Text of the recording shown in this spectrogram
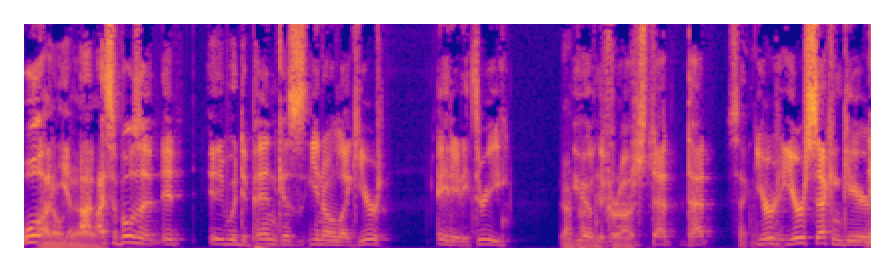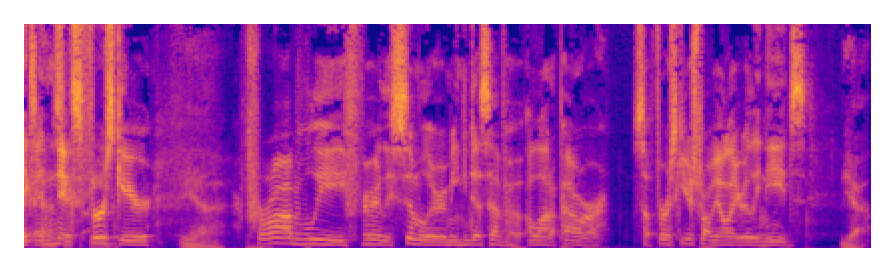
Well, I don't yeah, know. I, I suppose it, it it would depend because you know, like your 883, I'd you have in probably the garage. first. That that Second your gear. your second gear Nick's and Nick's first gear Yeah. are probably fairly similar. I mean, he does have a, a lot of power, so first gear is probably all he really needs. Yeah.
